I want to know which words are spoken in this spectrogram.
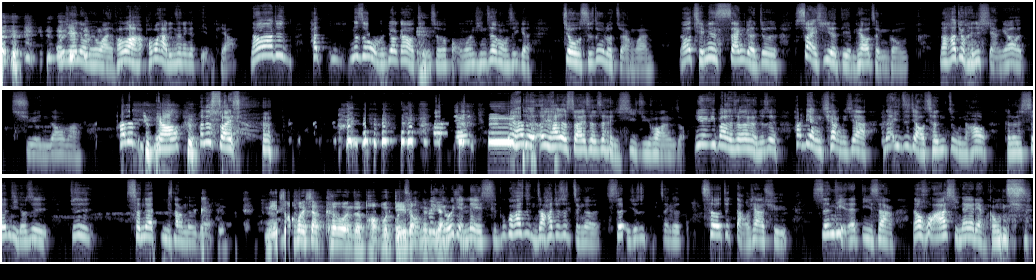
我今天就没玩跑跑跑跑卡丁车那个点漂，然后他就他那时候我们就刚好停车棚，我们停车棚是一个九十度的转弯，然后前面三个人就是帅气的点漂成功，然后他就很想要学，你知道吗？他就点漂，他就摔车，因为他的而且他的摔车是很戏剧化那种，因为一般的摔车可能就是他踉跄一下，那一只脚撑住，然后可能身体都是就是。撑在地上，对不对？你说会像柯文哲跑步跌倒那个样子，有一点类似。不过他是，你知道，他就是整个身体就是整个车就倒下去，身体在地上，然后滑行那个两公尺。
